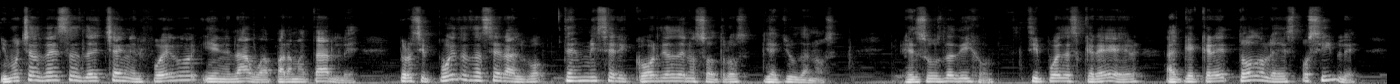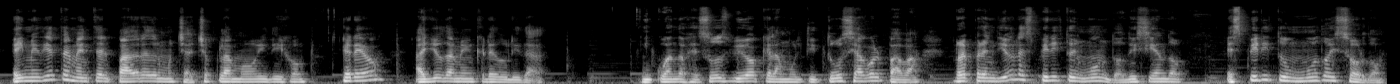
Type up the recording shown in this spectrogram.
Y muchas veces le echa en el fuego y en el agua para matarle. Pero si puedes hacer algo, ten misericordia de nosotros y ayúdanos. Jesús le dijo, si puedes creer, al que cree todo le es posible. E inmediatamente el padre del muchacho clamó y dijo, creo, ayúdame incredulidad. Y cuando Jesús vio que la multitud se agolpaba, reprendió al espíritu inmundo, diciendo, Espíritu mudo y sordo,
